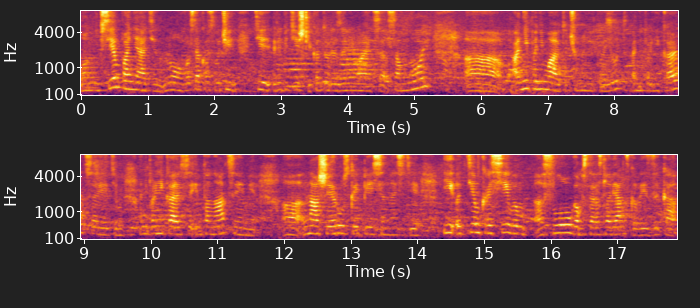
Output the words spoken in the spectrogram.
он не всем понятен, но во всяком случае те ребятишки, которые занимаются со мной, они понимают, о чем они поют, они проникаются этим, они проникаются интонациями а, нашей русской песенности и тем красивым а, слогом старославянского языка.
